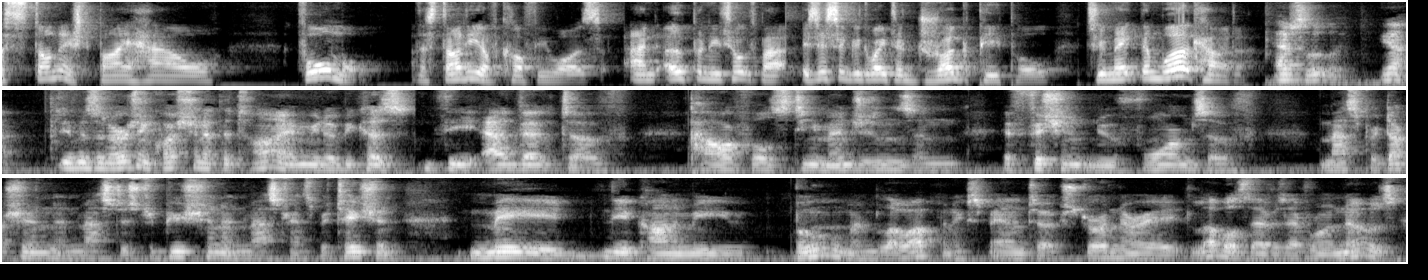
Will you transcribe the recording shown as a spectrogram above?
astonished by how formal the study of coffee was and openly talks about is this a good way to drug people to make them work harder? Absolutely. Yeah it was an urgent question at the time, you know, because the advent of powerful steam engines and efficient new forms of mass production and mass distribution and mass transportation made the economy boom and blow up and expand to extraordinary levels, as everyone knows.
